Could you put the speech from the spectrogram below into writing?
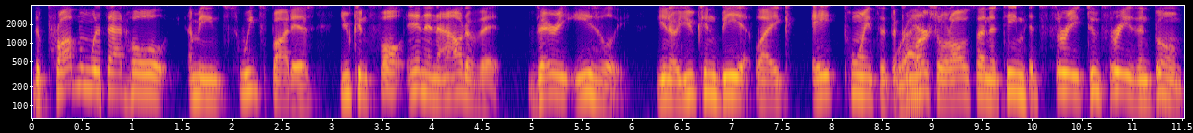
the problem with that whole i mean sweet spot is you can fall in and out of it very easily. You know you can be at like eight points at the right. commercial and all of a sudden a team hits three two threes and boom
